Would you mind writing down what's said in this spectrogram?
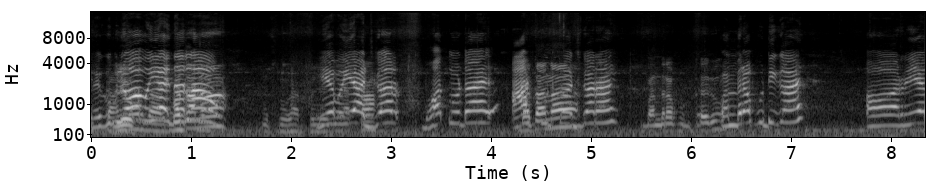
मेरे को भैया इधर लाओ। ये भैया अजगर बहुत मोटा है। आठ फुट का अजगर है। पंद्रह फुट का पंद्रह फुटी का है। और ये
